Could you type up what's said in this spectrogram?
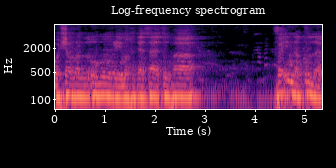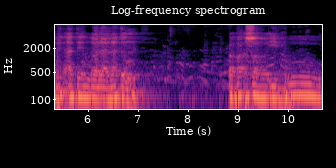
وشر الأمور محدثاتها فإن كل بدعة ضلالة Bapak saha ibu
